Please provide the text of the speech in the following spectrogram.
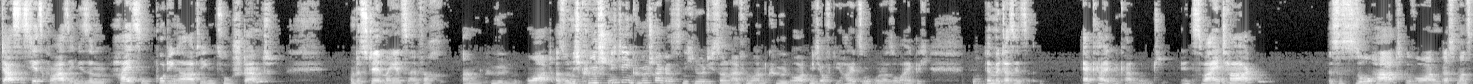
Das ist jetzt quasi in diesem heißen, puddingartigen Zustand. Und das stellt man jetzt einfach an einen kühlen Ort. Also nicht, kühl, nicht in den Kühlschrank, das ist nicht nötig, sondern einfach nur an einen kühlen Ort, nicht auf die Heizung oder so eigentlich. Damit das jetzt erkalten kann. Und in zwei Tagen ist es so hart geworden, dass man es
